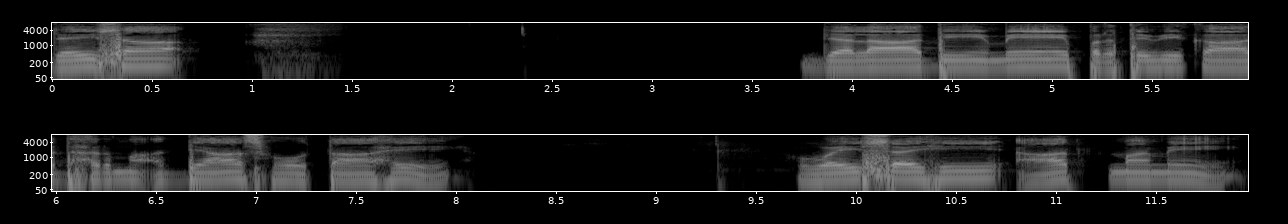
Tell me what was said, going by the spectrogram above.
जैसा जलादि में पृथ्वी का धर्म अध्यास होता है वैसे ही आत्मा में।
